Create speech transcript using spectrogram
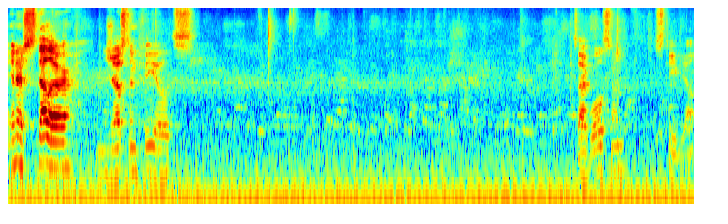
Interstellar Justin Fields. Zach Wilson, Steve Young.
